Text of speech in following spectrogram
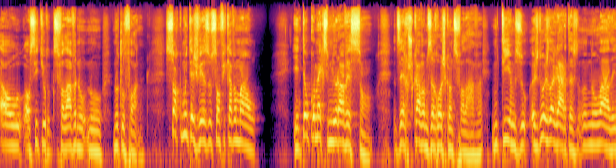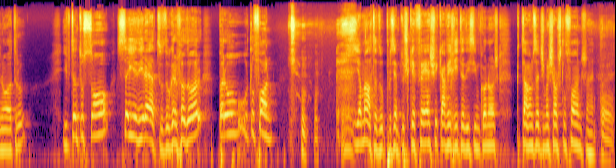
ao, ao sítio que se falava no, no, no telefone. Só que muitas vezes o som ficava mau. Então, como é que se melhorava esse som? Desenroscávamos arroz quando se falava, metíamos as duas lagartas num lado e no outro e portanto o som saía direto do gravador para o, o telefone. E a malta, do, por exemplo, dos cafés ficava irritadíssimo connosco que estávamos a desmanchar os telefones. Não é? Pois,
